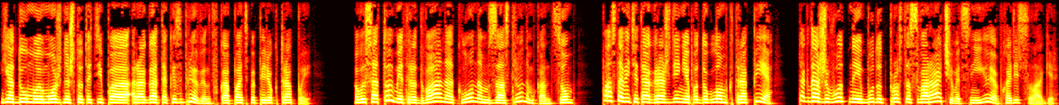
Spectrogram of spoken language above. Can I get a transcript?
Я думаю, можно что-то типа рогаток из бревен вкопать поперек тропы. Высотой метра два над клоном с заостренным концом. Поставить это ограждение под углом к тропе, тогда животные будут просто сворачивать с нее и обходить лагерь.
